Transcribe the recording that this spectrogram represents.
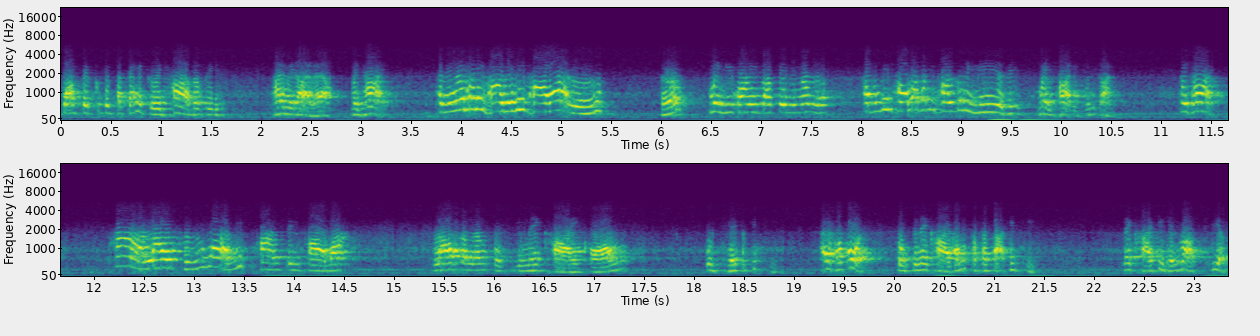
ความเป็นก็เป็นปัจจัยให้เกิดชาติสิใช่ไม่ได้แล้ว ไม่ใช่ถ้าอย่างนั้นพระนิพพานเป็นวิภาวะหรือ เออไม่มีความมีความเป็นอย่างนั้นเลยถ้าเป็นวิภาวะพระนิพพานก็ไม่มีสิไม่ใช่เหมือนกัน ไม่ใช่ถ้าเราถือว่านิพพานเป็นภาวะ เรากำลังตกอยู่ในข่ายของอุเฉตทิฏฐิไอ้ขอโทษตกอยู่ในข่ายของสัพพะทิฏฐิในข่ายที่เห็นว่าเทียบ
